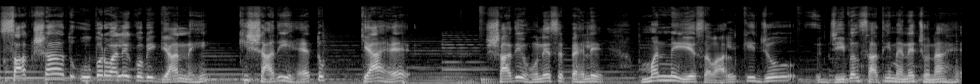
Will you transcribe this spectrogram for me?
साक्षात ऊपर वाले को भी ज्ञान नहीं कि शादी है तो क्या है? शादी होने से पहले मन में यह सवाल कि जो जीवन साथी मैंने चुना है,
